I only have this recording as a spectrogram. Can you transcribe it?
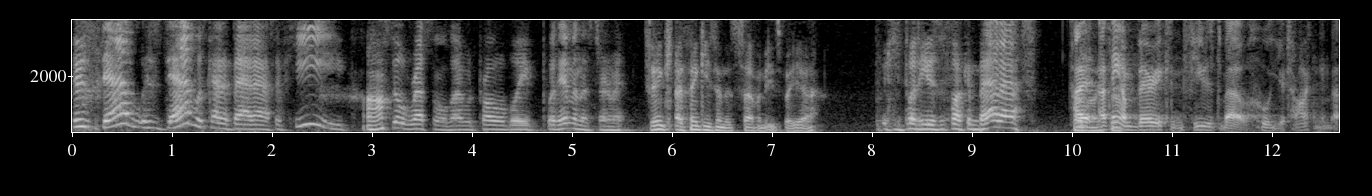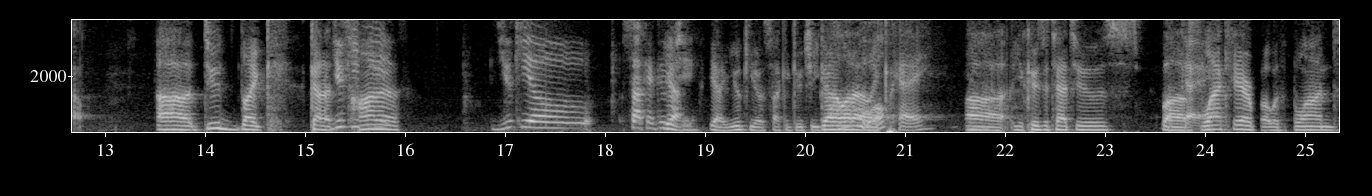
his dad, his dad was kind of badass. If he Uh-huh. still wrestled, I would probably put him in this tournament. think I think he's in his seventies, but yeah. But he was a fucking badass. Totally. I, I think I'm very confused about who you're talking about. Uh, dude, like got a Yuki- ton of Yukio Sakaguchi. yeah, yeah, Yukio Sakaguchi. You got a lot of like okay. uh yakuza tattoos, uh, Okay. black hair but with blonde,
